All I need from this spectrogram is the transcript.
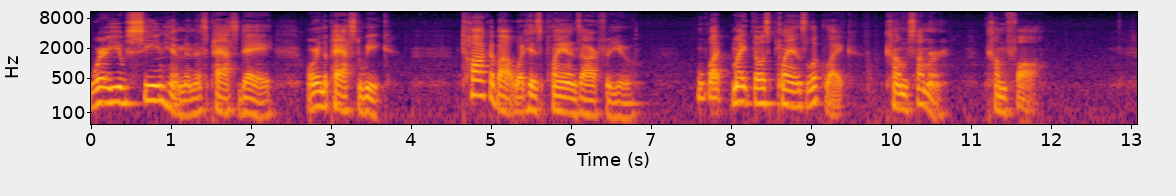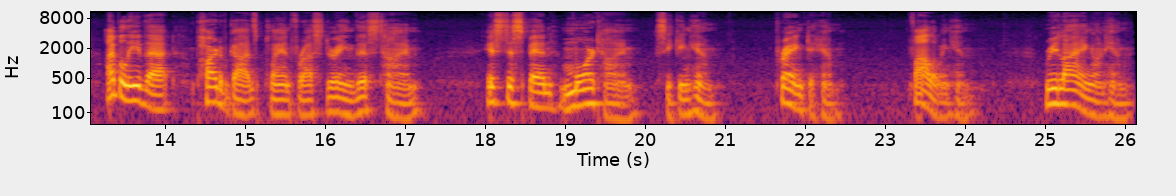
where you've seen Him in this past day or in the past week. Talk about what His plans are for you. What might those plans look like come summer, come fall? I believe that part of God's plan for us during this time is to spend more time seeking Him, praying to Him, following Him, relying on Him.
